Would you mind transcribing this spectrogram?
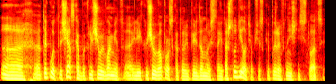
э, так вот, сейчас как бы ключевой момент э, или ключевой вопрос, который передо мной стоит, а что делать вообще с КПРФ в нынешней ситуации?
